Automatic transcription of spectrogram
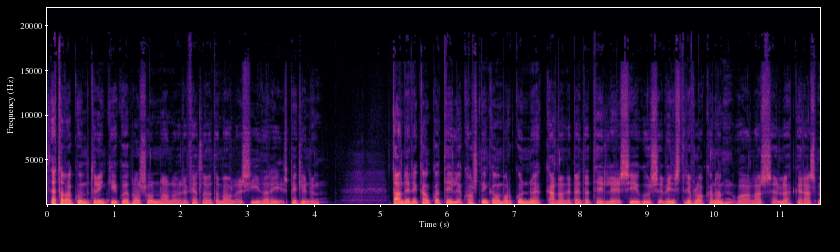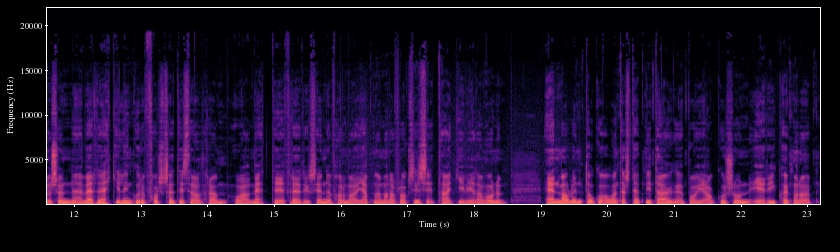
Þetta var Guðmundur Ingi Guðbrandsson án að vera fjallaföndamál síðar í speklinum. Danir ganga til kostninga á morgun, kannanir benda til Sigurs vinstriflokkana og að Lars Lökke Rasmussen verði ekki lengur forsætist á þram og að Mette Fredriksen formaði jafnamannaflokksins taki við af honum. En málinn tóku óvanda stefn í dag, Bói Ágúrsson er í Kaupmannahöfn.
